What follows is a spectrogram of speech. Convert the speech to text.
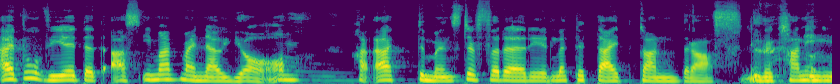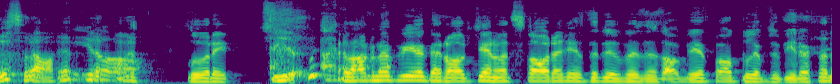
Ek wil weet dat as iemand my nou jaag, gaan ek ten minste vir 'n redelike tyd kan draf en ek gaan nie nie slaap nie. Ja. Sorry. Ek raak nou vir jou garage en wat stadig is dit is dit al weer apocalypse of hier van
